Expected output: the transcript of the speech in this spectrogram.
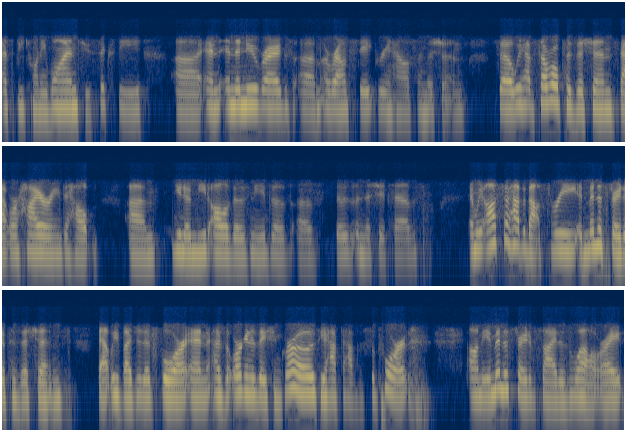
SB 21 260, uh, and, and the new regs um, around state greenhouse emissions. So we have several positions that we're hiring to help, um, you know, meet all of those needs of, of those initiatives. And we also have about three administrative positions that we budgeted for. And as the organization grows, you have to have the support on the administrative side as well, right?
